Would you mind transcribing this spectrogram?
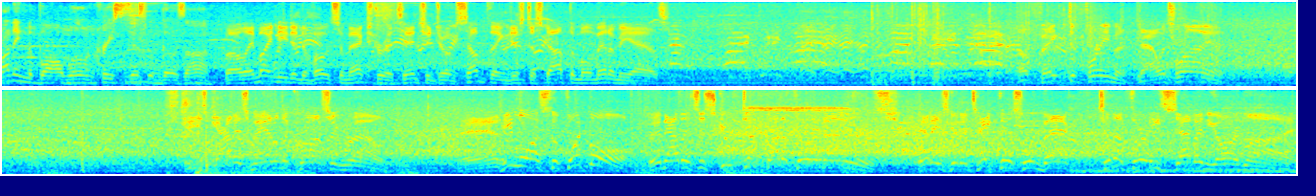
running the ball will increase as this one goes on. Well, they might need to devote some extra attention to him, something just to stop the momentum he has. A fake to Freeman. Now it's Ryan. He's got his man on the crossing route. And he lost the football. And now this is scooped up by the 49ers. And he's going to take this one back to the 37-yard line.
